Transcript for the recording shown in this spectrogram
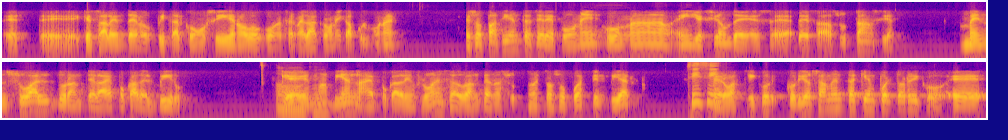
este, que salen del hospital con oxígeno o con enfermedad crónica pulmonar. Esos pacientes se le pone una inyección de, de esa sustancia mensual durante la época del virus, que es más bien la época de la influenza durante nuestro, supuesto invierno. Sí, sí. Pero aquí, curiosamente, aquí en Puerto Rico eh,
